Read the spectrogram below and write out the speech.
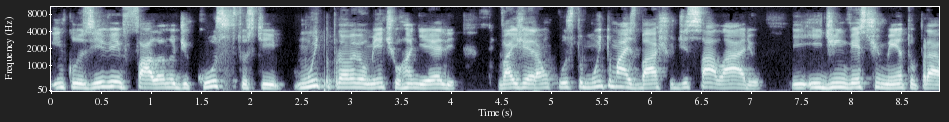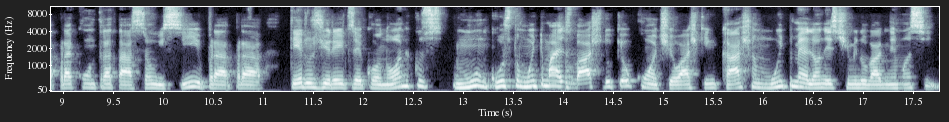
inclusive falando de custos, que muito provavelmente o Ranielli vai gerar um custo muito mais baixo de salário e, e de investimento para a contratação em si, para ter os direitos econômicos, um custo muito mais baixo do que o Conte. Eu acho que encaixa muito melhor nesse time do Wagner Mancini.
